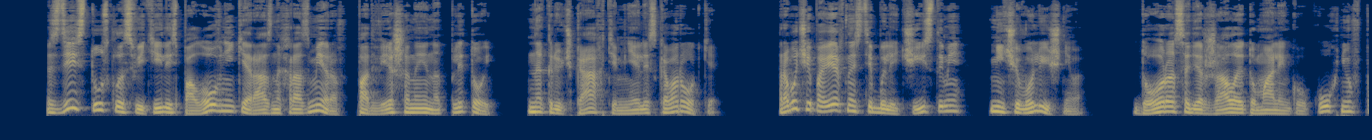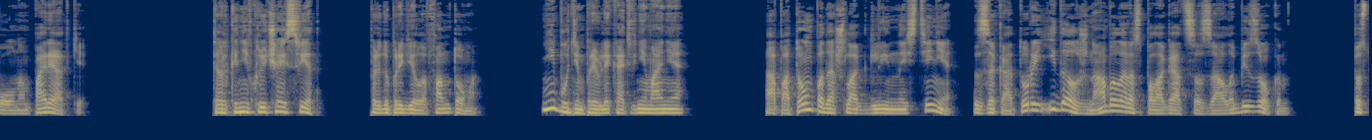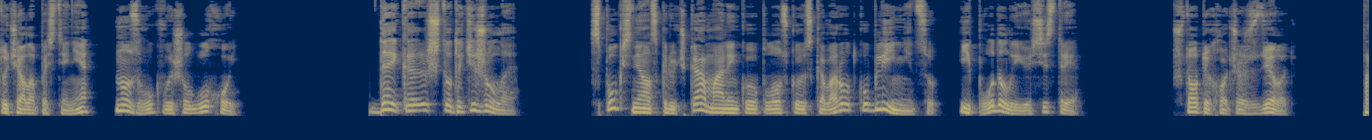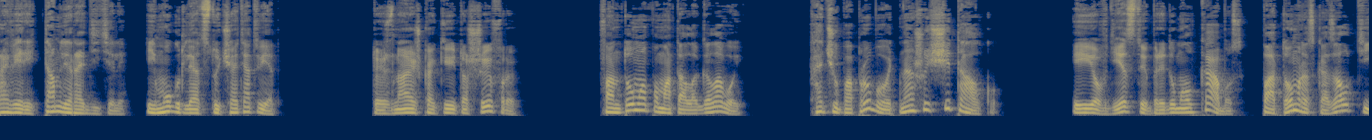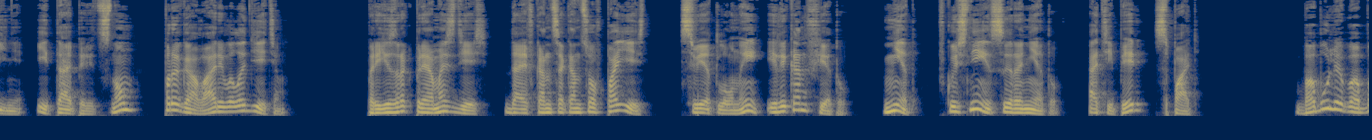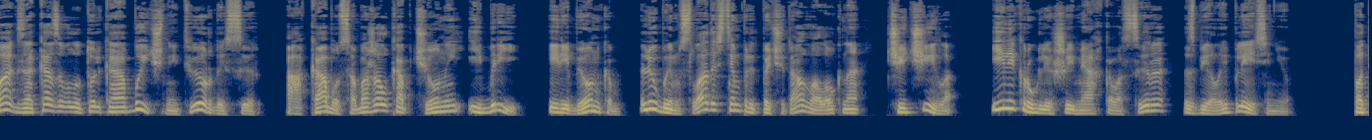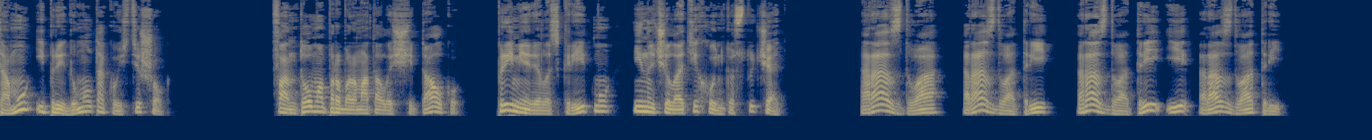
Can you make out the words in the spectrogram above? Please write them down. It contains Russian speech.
Здесь тускло светились половники разных размеров, подвешенные над плитой. На крючках темнели сковородки. Рабочие поверхности были чистыми, ничего лишнего. Дора содержала эту маленькую кухню в полном порядке. «Только не включай свет», — предупредила Фантома. «Не будем привлекать внимание». А потом подошла к длинной стене, за которой и должна была располагаться зала без окон. Постучала по стене, но звук вышел глухой. «Дай-ка что-то тяжелое». Спук снял с крючка маленькую плоскую сковородку-блинницу и подал ее сестре. «Что ты хочешь сделать?» «Проверить, там ли родители, и могут ли отстучать ответ». «Ты знаешь какие-то шифры?» Фантома помотала головой. «Хочу попробовать нашу считалку». Ее в детстве придумал Кабус, потом рассказал Тине, и та перед сном проговаривала детям. Призрак прямо здесь, дай в конце концов поесть, свет луны или конфету. Нет, вкуснее сыра нету, а теперь спать. Бабуля Бабак заказывала только обычный твердый сыр, а Кабус обожал копченый и бри, и ребенком любым сладостям предпочитал волокна чечила или кругляши мягкого сыра с белой плесенью. Потому и придумал такой стишок. Фантома пробормотала считалку, примерилась к ритму и начала тихонько стучать. Раз-два, раз-два-три, раз-два-три и раз-два-три.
